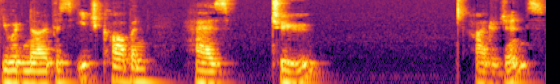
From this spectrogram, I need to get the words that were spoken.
you would notice each carbon has two hydrogens.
